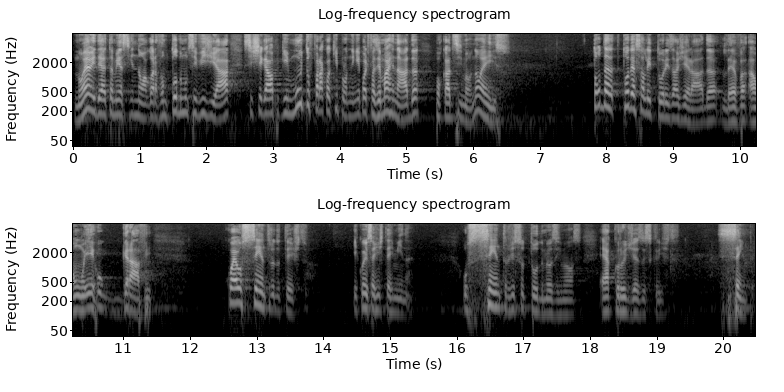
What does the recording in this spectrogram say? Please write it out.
Não é uma ideia também assim, não, agora vamos todo mundo se vigiar. Se chegar alguém muito fraco aqui, pronto, ninguém pode fazer mais nada por causa desse irmão. Não é isso. Toda, toda essa leitura exagerada leva a um erro grave. Qual é o centro do texto? E com isso a gente termina. O centro disso tudo, meus irmãos, é a cruz de Jesus Cristo. Sempre.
